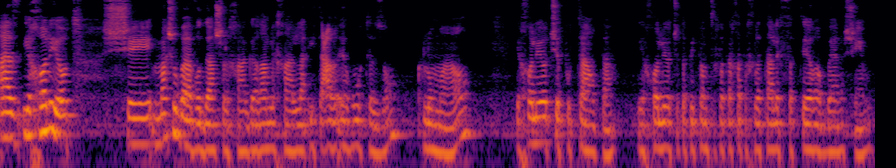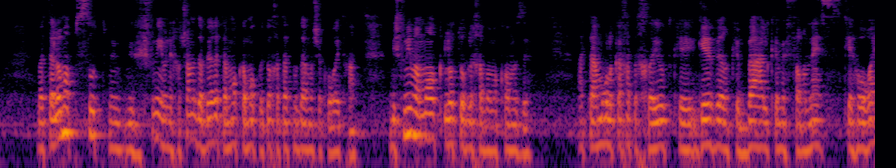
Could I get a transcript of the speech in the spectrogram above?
אז יכול להיות שמשהו בעבודה שלך גרם לך להתערערות הזו, כלומר, יכול להיות שפוטרת, יכול להיות שאתה פתאום צריך לקחת החלטה לפטר הרבה אנשים, ואתה לא מבסוט מבפנים, אני עכשיו מדברת עמוק עמוק בתוך התת מודע מה שקורה איתך. בפנים עמוק לא טוב לך במקום הזה. אתה אמור לקחת אחריות כגבר, כבעל, כמפרנס, כהורה,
